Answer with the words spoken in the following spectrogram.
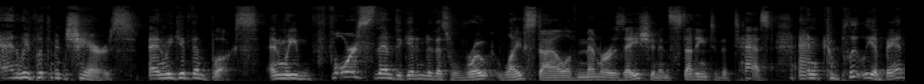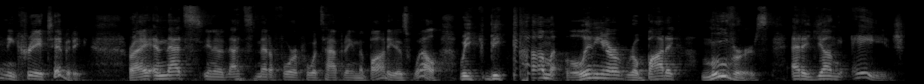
and we put them in chairs and we give them books and we force them to get into this rote lifestyle of memorization and studying to the test and completely abandoning creativity right? And that's you know that's metaphor for what's happening in the body as well. We become linear robotic movers at a young age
